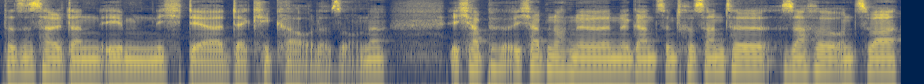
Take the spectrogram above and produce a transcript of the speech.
das ist halt dann eben nicht der, der Kicker oder so. Ne? Ich habe ich hab noch eine, eine ganz interessante Sache und zwar,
